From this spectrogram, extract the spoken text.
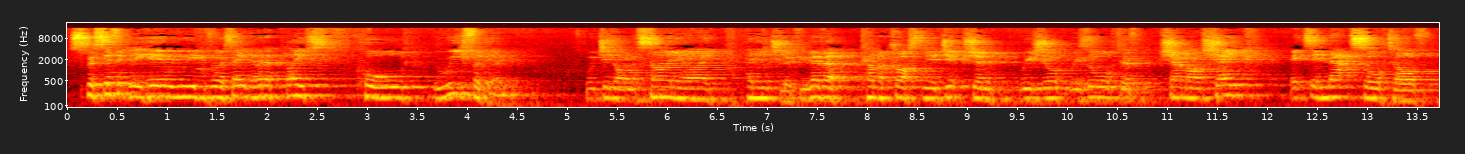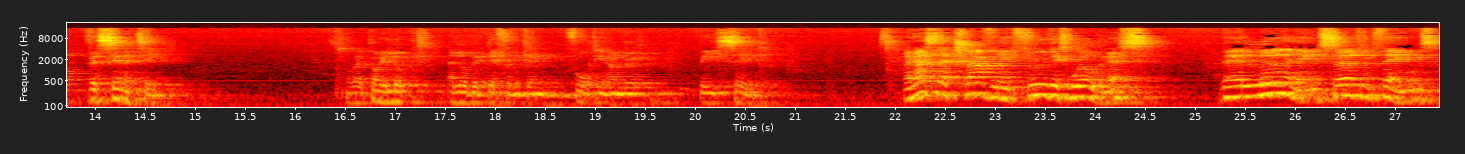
Specifically, here we read in verse 8 they're at a place called Rephidim, which is on the Sinai Peninsula. If you've ever come across the Egyptian resort, of Sharm el Sheikh, it's in that sort of vicinity. Although it probably looked a little bit different in 1400 BC. And as they're traveling through this wilderness, they're learning certain things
